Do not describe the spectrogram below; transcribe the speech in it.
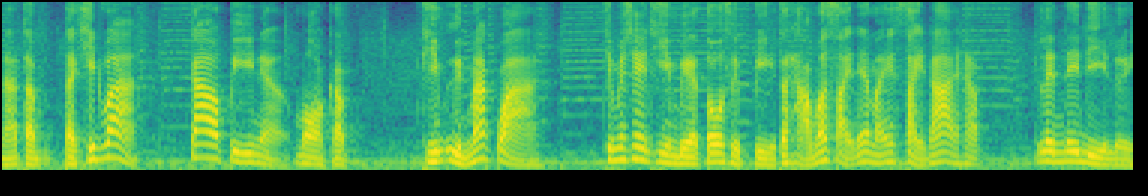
นะแต่แต่คิดว่า 9 ปีเนี่ยเหมาะกับทีมอื่นมากกว่า ที่ไม่ใช่ทีมเบโต้10 ปีแต่ถามว่าใส่ได้ไหมใส่ได้ครับ เล่นได้ดีเลย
